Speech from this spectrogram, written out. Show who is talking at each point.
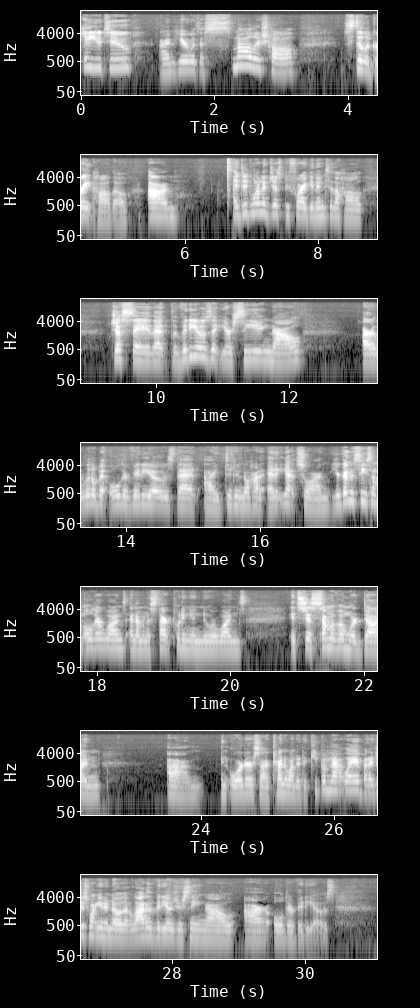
Speaker 1: Hey YouTube, I'm here with a smallish haul. Still a great haul though. Um, I did want to just before I get into the haul, just say that the videos that you're seeing now are a little bit older videos that I didn't know how to edit yet. So I'm you're gonna see some older ones and I'm gonna start putting in newer ones. It's just some of them were done um, in order, so I kind of wanted to keep them that way, but I just want you to know that a lot of the videos you're seeing now are older videos.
